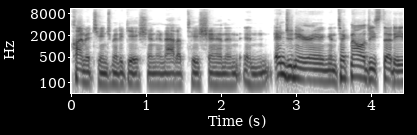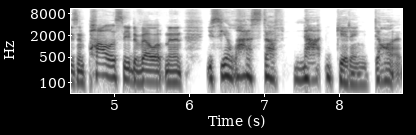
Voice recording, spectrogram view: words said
climate change mitigation and adaptation and, and engineering and technology studies and policy development, you see a lot of stuff not getting done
